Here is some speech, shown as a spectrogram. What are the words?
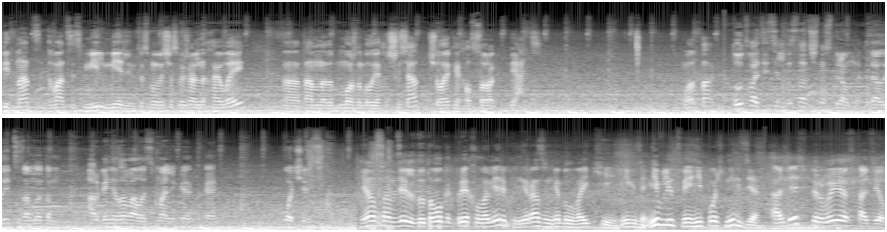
15-20 миль медленнее. То есть мы вот сейчас выезжали на хайвей, а, там надо, можно было ехать 60, человек ехал 45. Вот так. Тут водитель достаточно стрёмно. Когда, вы видите, за мной там организовалась маленькая такая очередь. Я на самом деле до того, как приехал в Америку, ни разу не был в Айки. Нигде. Ни в Литве, ни в Польше, нигде. А здесь впервые сходил.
